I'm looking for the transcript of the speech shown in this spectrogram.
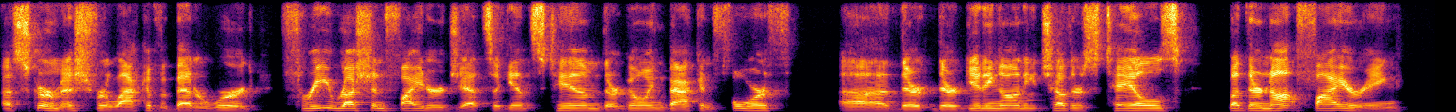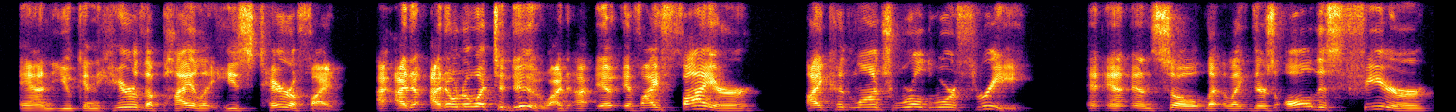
a skirmish, for lack of a better word. Three Russian fighter jets against him. They're going back and forth. Uh, they're they're getting on each other's tails, but they're not firing. And you can hear the pilot; he's terrified. I, I, don't, I don't know what to do. I, I, if I fire, I could launch World War Three, and, and, and so like there's all this fear,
